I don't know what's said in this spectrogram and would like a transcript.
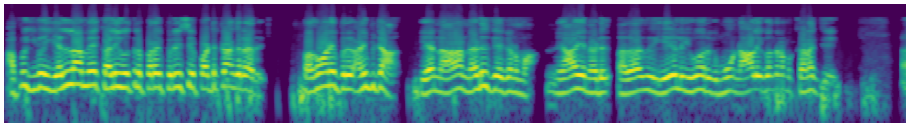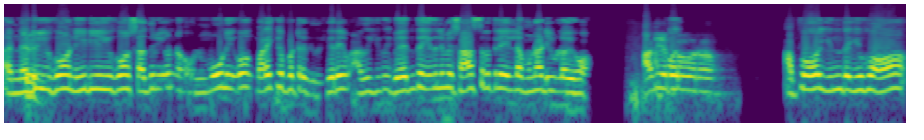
அப்ப இவன் எல்லாமே கலியுகத்துல பிறகு பிரவேசிப்பட்டுட்டாங்கிறாரு பகவானே பிறகு அனுப்பிட்டான். ஏன்னா நடு கேட்கணுமா? நியாய நடு. அதாவது ஏழு யுகம் இருக்கு. மூணு யுகம் தான் நம்ம கணக்கு. நெடு யுகம் நீடிய யுகம் சதுர யுகம் மூணு யுகம் மறைக்கப்பட்டிருக்குது. இறை அது இது எந்த இதுலயுமே சாஸ்திரத்திலே இல்ல முன்னாடி உள்ள யுகம். அது எப்ப வரும் அப்போ இந்த யுகம்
